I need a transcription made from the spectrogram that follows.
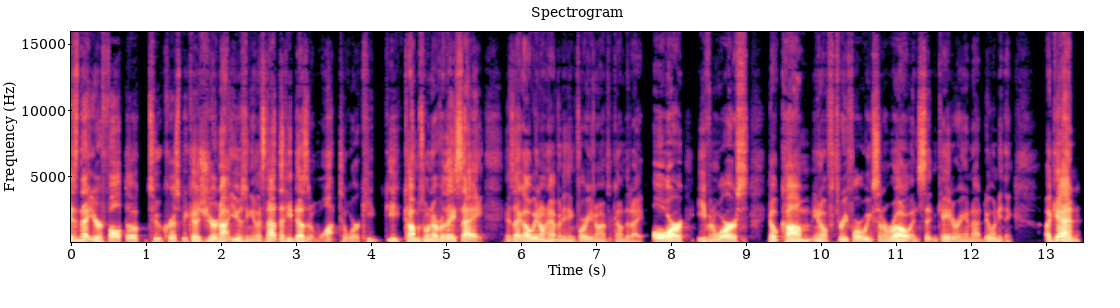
Isn't that your fault though, too, Chris? Because you're not using him. It's not that he doesn't want to work. He he comes whenever they say. It's like, oh, we don't have anything for you. You don't have to come today. Or even worse, he'll come, you know, three, four weeks in a row and sit in catering and not do anything. Again,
